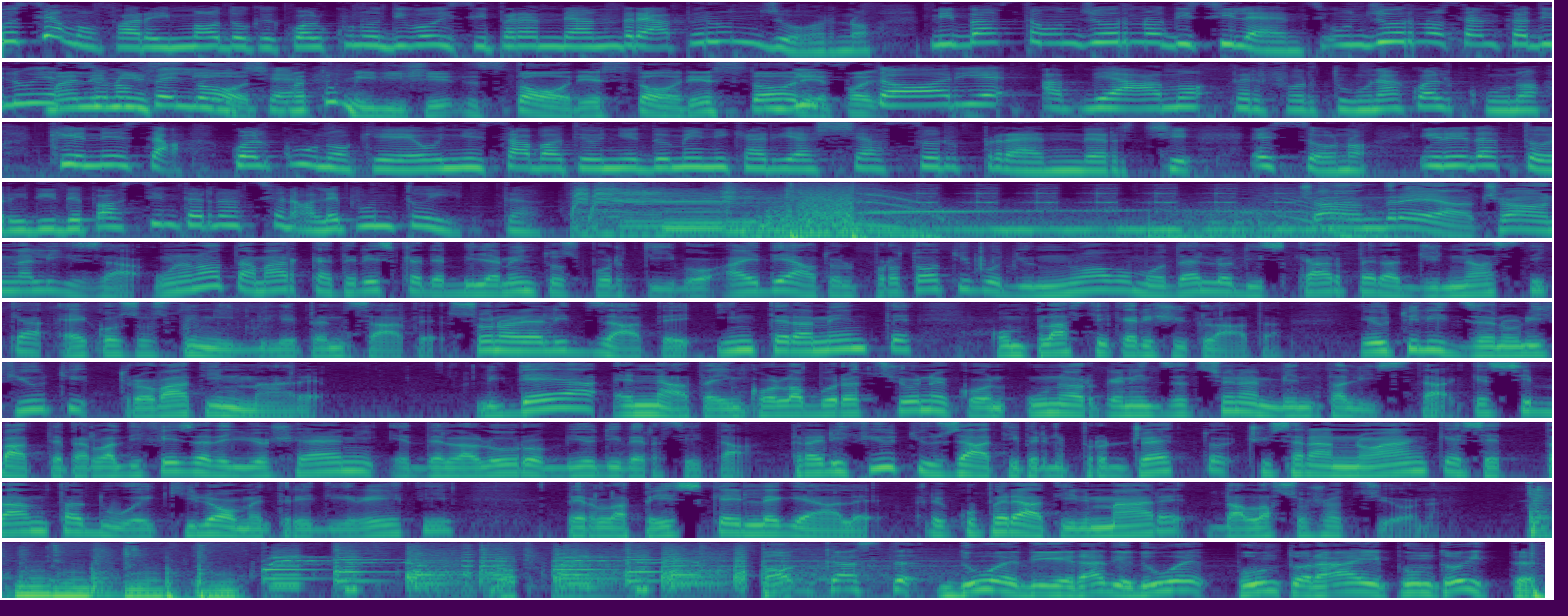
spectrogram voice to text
possiamo fare in modo che qualcuno di voi si prende Andrea per un giorno? Mi basta un giorno di silenzio, un giorno senza di lui ma e sono felice. storie- ma tu mi dici storie, storie, storie. Di poi... storie abbiamo per fortuna qualcuno che ne sa, qualcuno che ogni sabato e ogni domenica riesce a sorprenderci e sono i redattori di depositinternazionale.it. Ciao Andrea, ciao Annalisa. Una nota marca tedesca di abbigliamento sportivo ha ideato il prototipo di un nuovo modello di scarpe da ginnastica ecosostenibili, pensate. Sono realizzate interamente con plastica riciclata e utilizzano rifiuti trovati in mare. L'idea è nata in collaborazione con un'organizzazione ambientalista che si batte per la difesa degli oceani e della loro biodiversità. Tra i rifiuti usati per il progetto ci saranno anche 72 km di reti per la pesca illegale, recuperati in mare dall'associazione. Podcast 2 di radio2.rai.it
